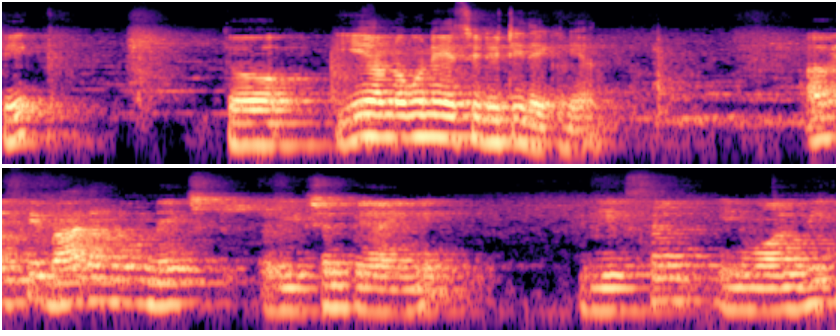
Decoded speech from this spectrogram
ठीक तो ये हम लोगों ने एसिडिटी देख लिया अब इसके बाद हम लोग नेक्स्ट रिएक्शन पे आएंगे reaction involving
